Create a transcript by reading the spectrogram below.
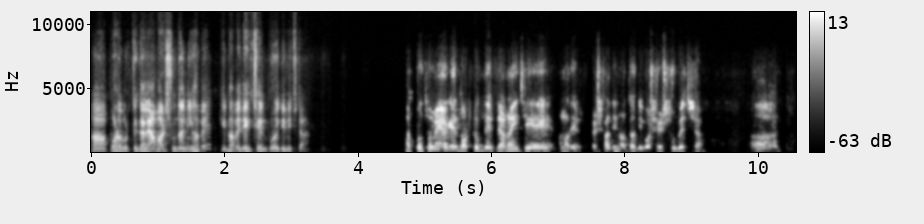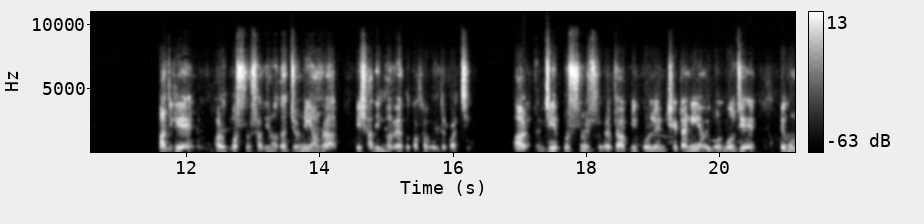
আহ, পরবর্তীকালে আবার শুনানি হবে। কীভাবে দেখছেন পুরো জিনিসটা? আর প্রথমে আগে দর্শকদের জানাই যে আমাদের স্বাধীনতা দিবসের শুভেচ্ছা। আজকে ভারতবর্ষ স্বাধীনতার জন্যই আমরা এই স্বাধীনভাবে এত কথা বলতে পারছি। আর যে প্রশ্নটা আপনি করলেন, সেটা নিয়ে আমি বলব যে, দেখুন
